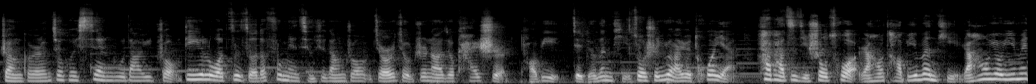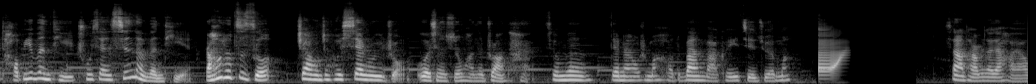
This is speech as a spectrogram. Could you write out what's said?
整个人就会陷入到一种低落、自责的负面情绪当中。久而久之呢，就开始逃避解决问题，做事越来越拖延，害怕自己受挫，然后逃避问题，然后又因为逃避问题出现新的问题，然后又自责，这样就会陷入一种恶性循环的状态。请问店长有什么好的办法可以解决吗？新老头们，大家好呀！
